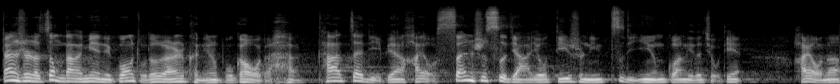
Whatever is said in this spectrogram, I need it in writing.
但是呢，这么大的面积，光主题乐园是肯定是不够的。它在里边还有三十四家由迪士尼自己运营管理的酒店，还有呢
